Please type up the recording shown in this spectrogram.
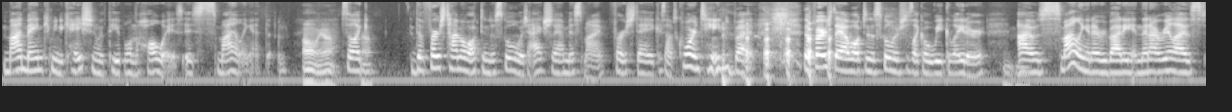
my main communication with people in the hallways is smiling at them. oh yeah. So like Yeah. The first time I walked into school, which actually I missed my first day because I was quarantined, but the first day I walked into school, which was like a week later, Mm-hmm. I was smiling at everybody, and then I realized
